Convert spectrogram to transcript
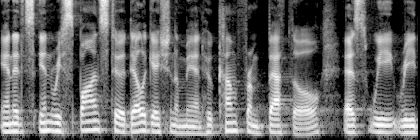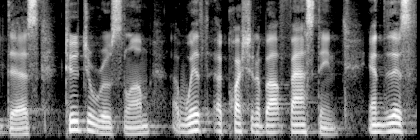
and it's in response to a delegation of men who come from Bethel, as we read this, to Jerusalem uh, with a question about fasting. And this,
